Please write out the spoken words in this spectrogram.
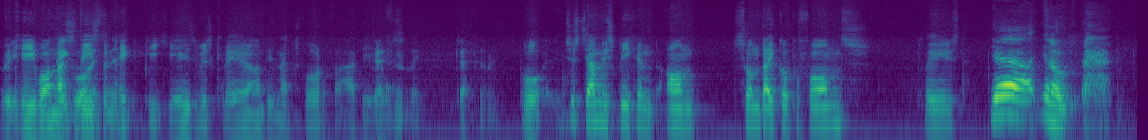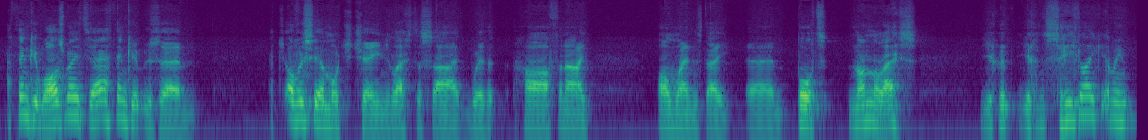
the Really key one. big That's, one, these are the isn't peak, peak years of his career, aren't they, the next four or five years? Definitely, definitely. But just generally speaking, on Sunday, good performance, pleased. Yeah, you know, I think it was, mate. Yeah, I think it was um, obviously a much changed Leicester side with half an eye on Wednesday, um, but nonetheless, you could you can see like I mean,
